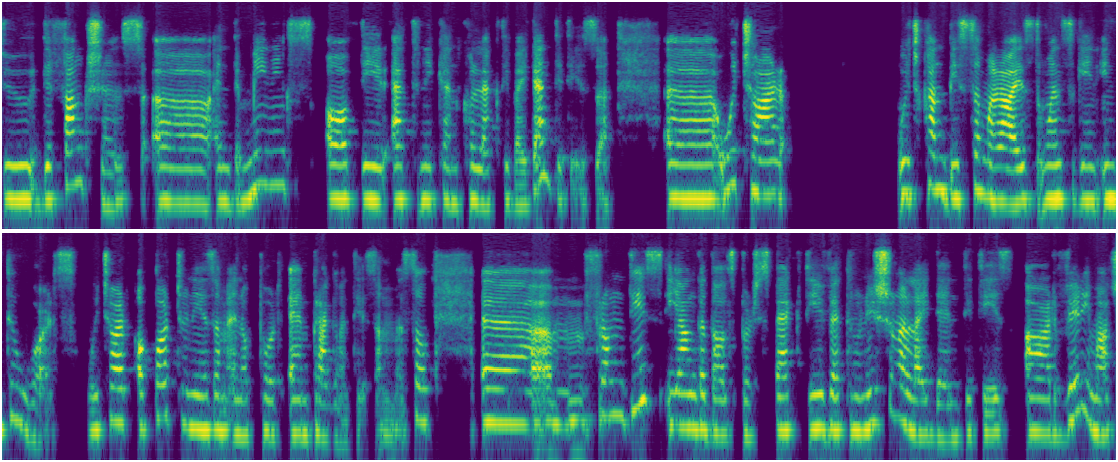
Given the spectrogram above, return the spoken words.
to the functions uh, and the meanings of the ethnic and collective identities, uh, which are which can be summarized once again in two words, which are opportunism and, oppor and pragmatism. So um, from this young adults perspective, ethno-national identities are very much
